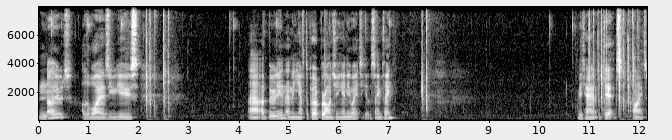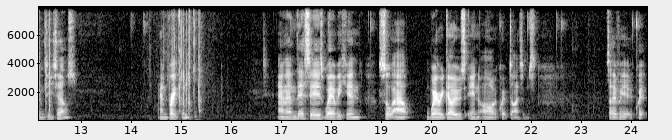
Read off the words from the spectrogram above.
node. Otherwise, you use uh, a boolean and then you have to put a branching anyway to get the same thing. We can get item details and break them. And then this is where we can sort out where it goes in our equipped items. So if we equip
